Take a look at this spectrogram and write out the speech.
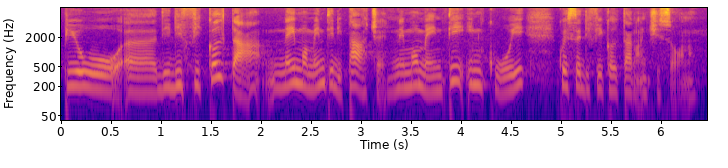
più eh, di difficoltà nei momenti di pace, nei momenti in cui queste difficoltà non ci sono.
